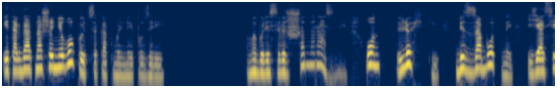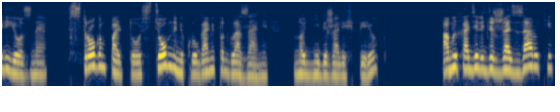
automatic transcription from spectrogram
и тогда отношения лопаются, как мыльные пузыри. Мы были совершенно разные. Он легкий, беззаботный, я серьезная, в строгом пальто, с темными кругами под глазами, но дни бежали вперед, а мы ходили держась за руки,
